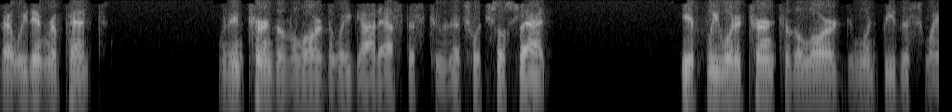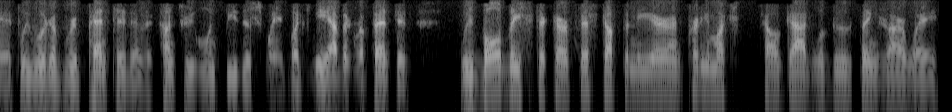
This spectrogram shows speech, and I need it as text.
that we didn't repent. We didn't turn to the Lord the way God asked us to. That's what's so sad. If we would have turned to the Lord, it wouldn't be this way. If we would have repented as a country, it wouldn't be this way. But we haven't repented. We boldly stick our fist up in the air and pretty much tell God we'll do things our way.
